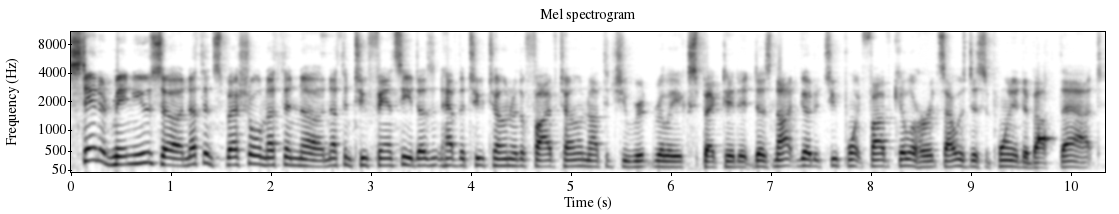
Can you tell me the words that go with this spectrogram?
standard menus. Uh, nothing special, nothing uh, nothing too fancy. It doesn't have the two tone or the five tone. Not that you really expected. It does not go to 2.5 kilohertz. I was disappointed about that.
